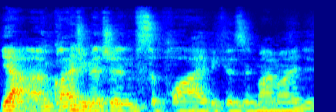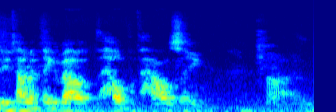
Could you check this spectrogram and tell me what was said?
Yeah, I'm glad you mentioned supply because in my mind, anytime I think about the health of housing, um,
